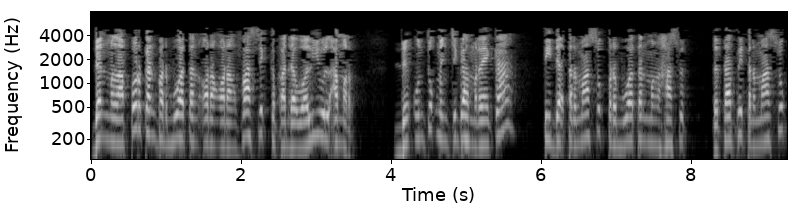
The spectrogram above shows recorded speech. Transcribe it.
Dan melaporkan perbuatan orang-orang fasik kepada waliul amr. Untuk mencegah mereka tidak termasuk perbuatan menghasut. Tetapi termasuk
